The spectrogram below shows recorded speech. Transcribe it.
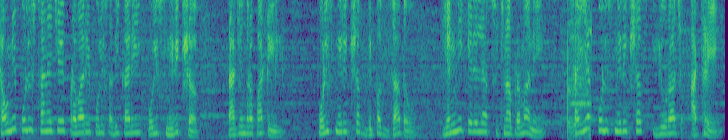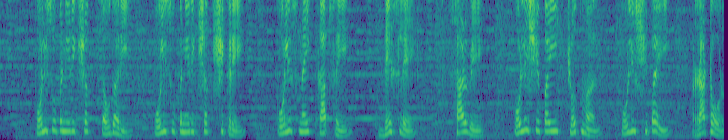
छावणी पोलीस ठाण्याचे प्रभारी पोलीस अधिकारी पोलीस निरीक्षक राजेंद्र पाटील पोलीस निरीक्षक दीपक जाधव यांनी केलेल्या सूचनाप्रमाणे सहाय्यक पोलीस निरीक्षक युवराज आठरे पोलीस उपनिरीक्षक चौधरी पोलीस उपनिरीक्षक शिकरे पोलीस नाईक कापसे देसले साळवे पोलीस शिपाई चोतमल पोलीस शिपाई राठोड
